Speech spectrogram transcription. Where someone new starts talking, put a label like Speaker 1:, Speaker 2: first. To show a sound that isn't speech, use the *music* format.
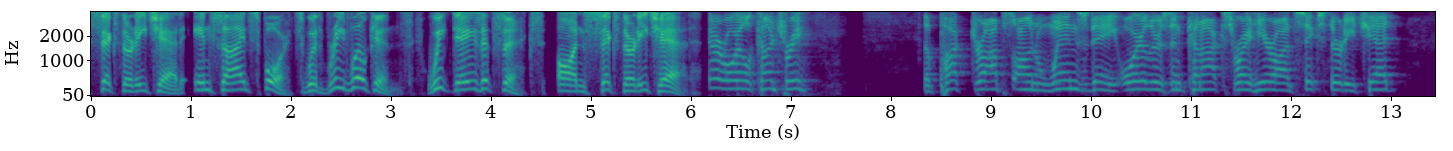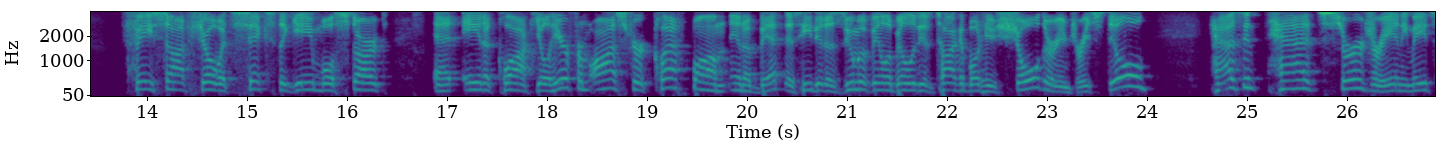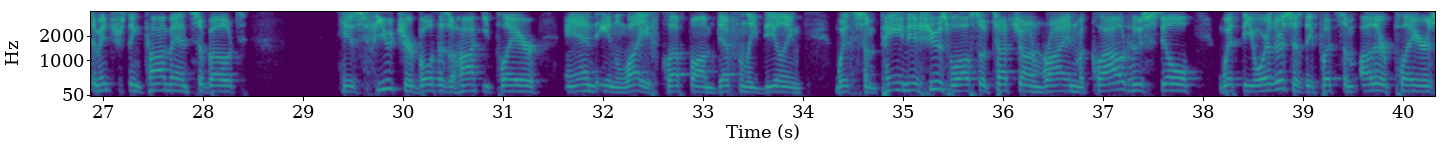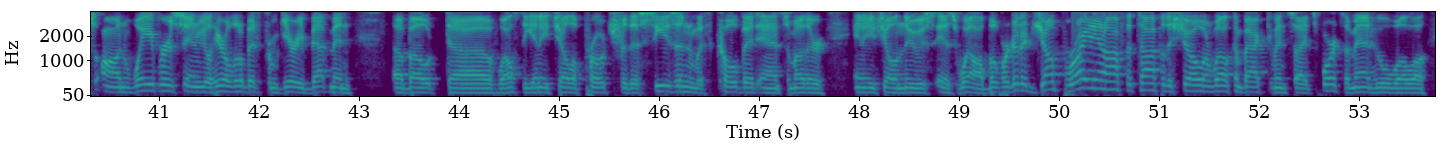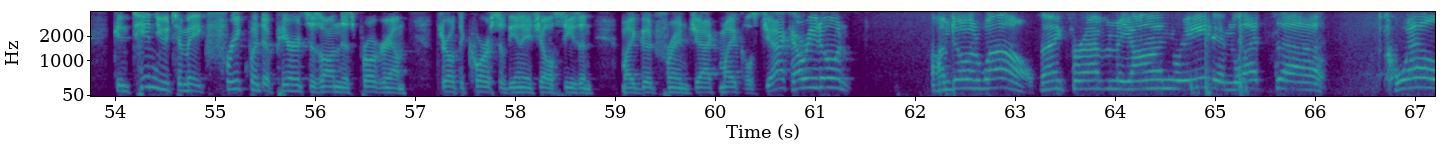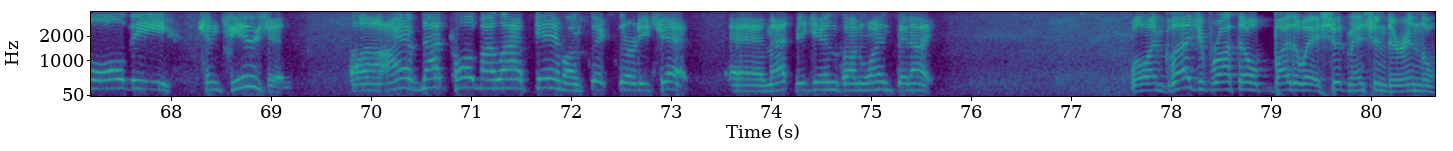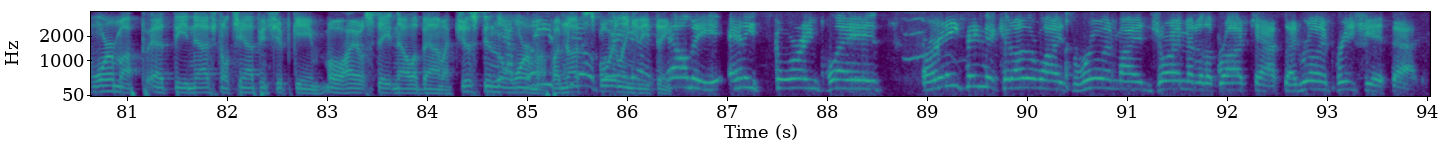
Speaker 1: 630 CHED Inside Sports with Reid Wilkins. Weekdays at 6 on 630 CHED.
Speaker 2: Air Oil Country. The puck drops on Wednesday. Oilers and Canucks right here on 630 CHED. Face-off show at 6. The game will start at 8 o'clock. You'll hear from Oscar Klefbom in a bit as he did a Zoom availability to talk about his shoulder injury. Still hasn't had surgery, and he made some interesting comments about his future, both as a hockey player and in life. Klefbom definitely dealing with some pain issues. We'll also touch on Ryan McLeod, who's still with the Oilers as they put some other players on waivers. And you'll hear a little bit from Gary Bettman about, uh, well, the NHL approach for this season with COVID and some other NHL news as well. But we're going to jump right in off the top of the show and welcome back to Inside Sports, a man who will uh, continue to make frequent appearances on this program throughout the course of the NHL season. My good friend, Jack Michaels. Jack, how are you doing?
Speaker 3: I'm doing well. Thanks for having me on, Reid, and let's uh, quell all the confusion. Uh, I have not called my last game on 6:30 CHED, and that begins on Wednesday night.
Speaker 2: Well, I'm glad you brought that. Oh, by the way, I should mention they're in the warm up at the national championship game, Ohio State and Alabama. Just in the
Speaker 3: Yeah,
Speaker 2: warm up. I'm not spoiling anything.
Speaker 3: Tell me any scoring plays or anything that could otherwise ruin my enjoyment of the broadcast. I'd really appreciate that.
